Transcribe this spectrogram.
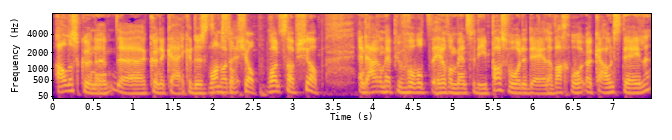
alles kunnen, eh, kunnen kijken. Dus One-stop shop. One-stop shop. En daarom heb je bijvoorbeeld heel veel mensen die paswoorden delen, wachtwoordaccounts delen.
